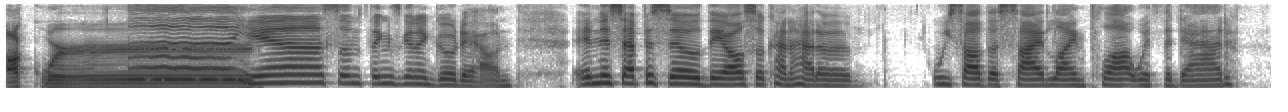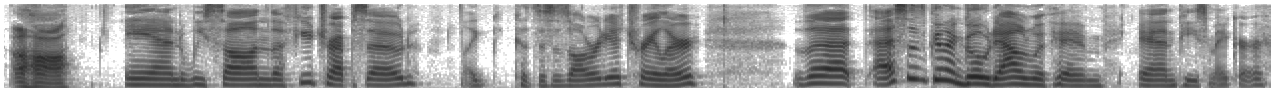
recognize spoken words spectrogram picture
Awkward. Uh, yeah, something's gonna go down. In this episode, they also kind of had a. We saw the sideline plot with the dad, Uh huh. and we saw in the future episode, like because this is already a trailer, that S is gonna go down with him and Peacemaker.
